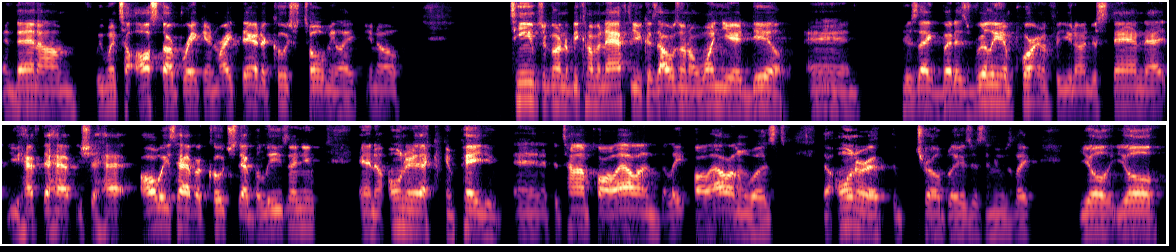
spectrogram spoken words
and then um, we went to All Star break, and right there, the coach told me like, you know, teams are going to be coming after you because I was on a one year deal, mm-hmm. and he was like, but it's really important for you to understand that you have to have, you should have always have a coach that believes in you, and an owner that can pay you. And at the time, Paul Allen, the late Paul Allen, was the owner of the Trailblazers, and he was like, you'll you'll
